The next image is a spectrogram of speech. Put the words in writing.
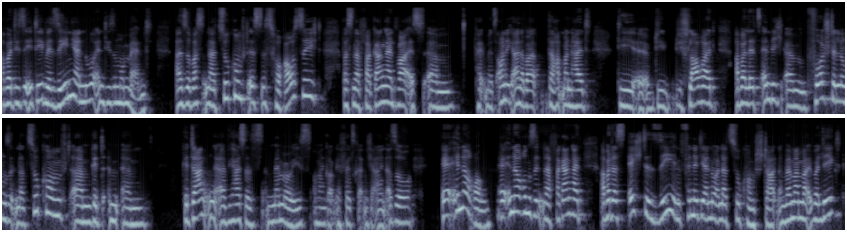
Aber diese Idee, wir sehen ja nur in diesem Moment. Also was in der Zukunft ist, ist Voraussicht. Was in der Vergangenheit war, ist, ähm, fällt mir jetzt auch nicht ein, aber da hat man halt die, äh, die, die Schlauheit. Aber letztendlich ähm, Vorstellungen sind in der Zukunft, ähm, Ged ähm, ähm Gedanken, äh, wie heißt das? Memories. Oh mein Gott, mir fällt es gerade nicht ein. Also Erinnerungen. Erinnerungen sind in der Vergangenheit, aber das echte Sehen findet ja nur in der Zukunft statt. Und wenn man mal überlegt,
